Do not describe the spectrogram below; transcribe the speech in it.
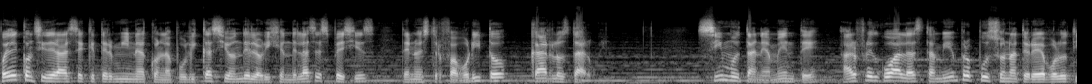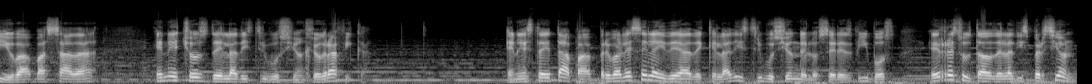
puede considerarse que termina con la publicación del origen de las especies de nuestro favorito Carlos Darwin. Simultáneamente, Alfred Wallace también propuso una teoría evolutiva basada en hechos de la distribución geográfica. En esta etapa prevalece la idea de que la distribución de los seres vivos es resultado de la dispersión.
